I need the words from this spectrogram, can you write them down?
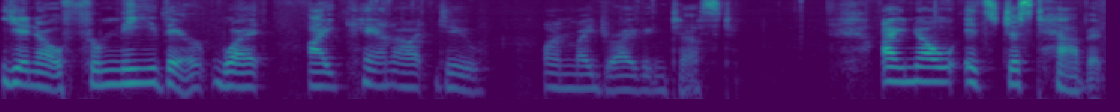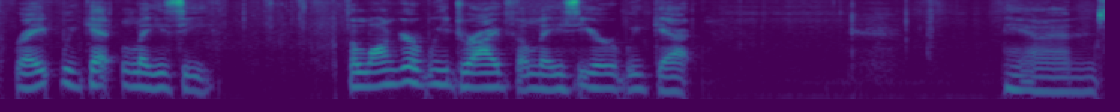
you know, for me there, what I cannot do on my driving test. I know it's just habit, right? We get lazy. The longer we drive, the lazier we get. And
